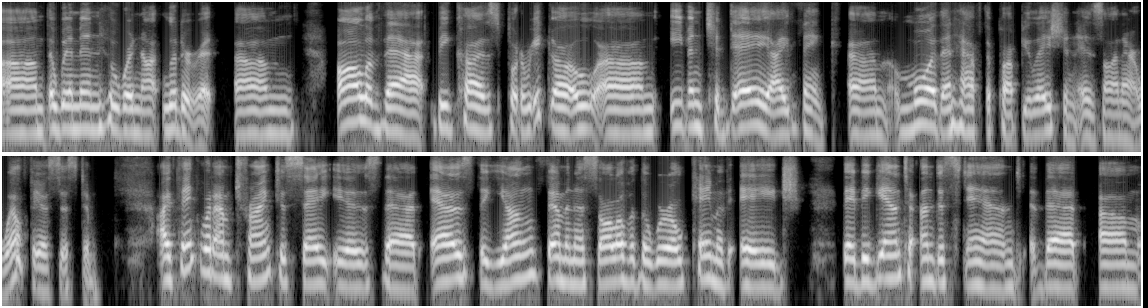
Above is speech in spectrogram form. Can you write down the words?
um, the women who were not literate. Um, all of that because Puerto Rico, um, even today, I think um, more than half the population is on our welfare system. I think what I'm trying to say is that as the young feminists all over the world came of age, they began to understand that um,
